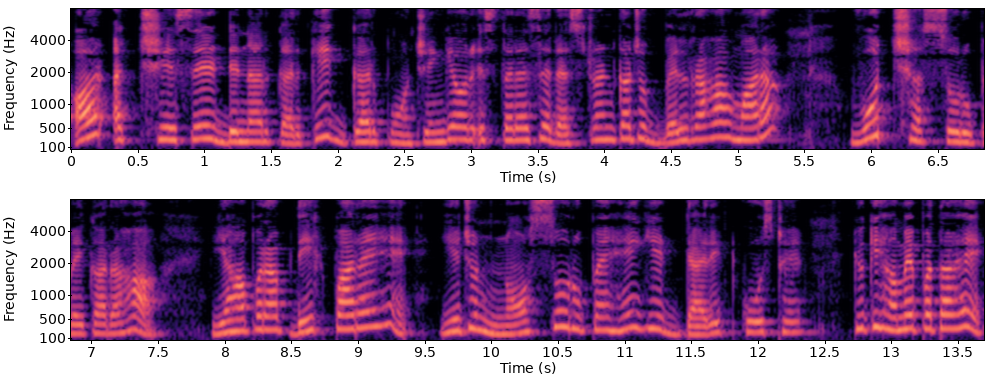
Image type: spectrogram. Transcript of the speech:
और अच्छे से डिनर करके घर पहुँचेंगे और इस तरह से रेस्टोरेंट का जो बिल रहा हमारा, वो छह सौ रुपए का रहा। यहाँ पर आप देख पा रहे हैं, ये जो नौ सौ रुपए है, ये डायरेक्ट कोस्ट है। क्योंकि हमें पता है,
